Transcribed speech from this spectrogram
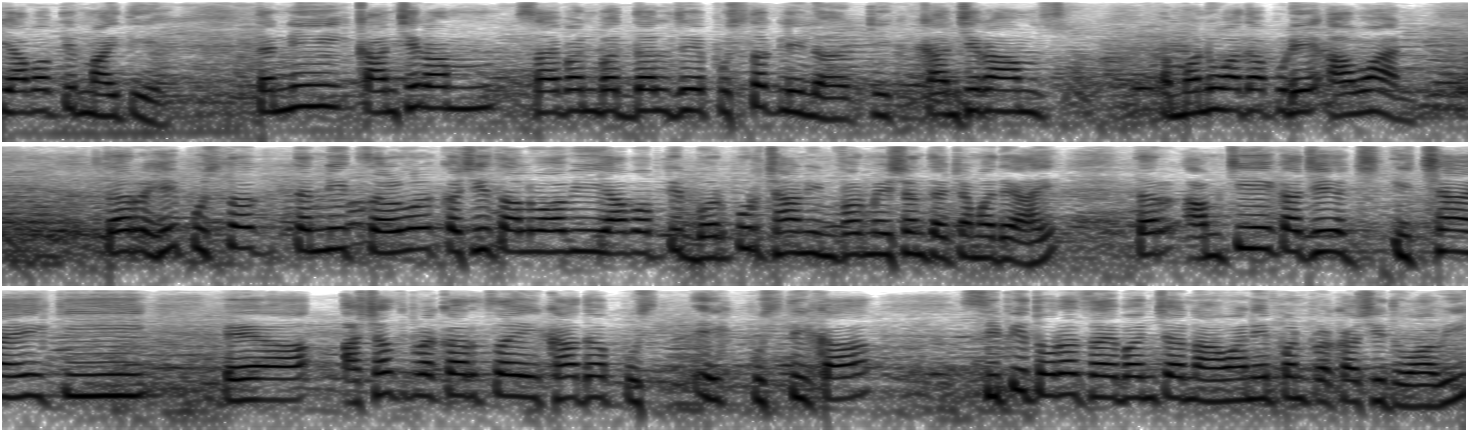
याबाबतीत माहिती आहे. त्यांनी कांचीराम साहेबांबद्दल जे पुस्तक लिहिलं की कांचीराम मनुवादापुढे आव्हान तर हे पुस्तक त्यांनी चळवळ कशी चालवावी याबाबतीत भरपूर छान इन्फॉर्मेशन त्याच्यामध्ये आहे. तर आमची एक अशी इच्छा आहे की अशाच प्रकारचं एखादं पुस् एक पुस्तिका सी पी थोरात साहेबांच्या नावाने पण प्रकाशित व्हावी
